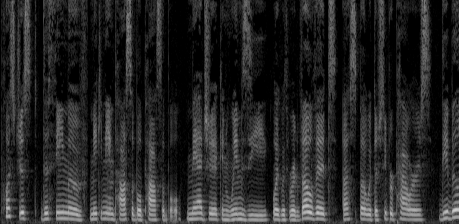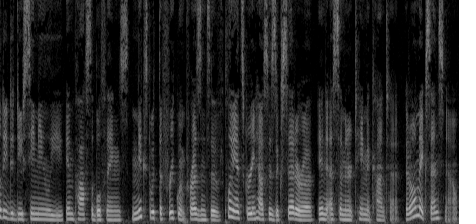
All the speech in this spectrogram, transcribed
plus just the theme of making the impossible possible. Magic and whimsy, like with Red Velvet, aespa with their superpowers, the ability to do seemingly impossible things, mixed with the frequent presence of plants, greenhouses, etc., in SM entertainment content. It all makes sense now.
